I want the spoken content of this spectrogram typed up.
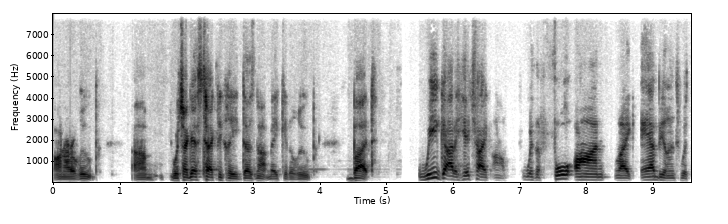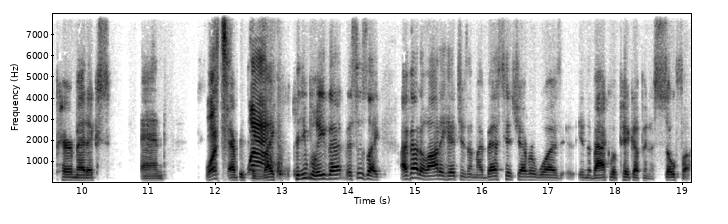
on our loop, um, which I guess technically does not make it a loop, but we got a hitchhike on a, with a full on like ambulance with paramedics and what? everything. Wow. Like, can you believe that? This is like I've had a lot of hitches, and my best hitch ever was in the back of a pickup in a sofa.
